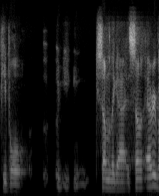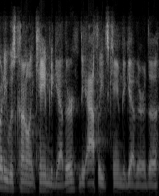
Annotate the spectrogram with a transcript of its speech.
people some of the guys some everybody was kind of like came together the athletes came together the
